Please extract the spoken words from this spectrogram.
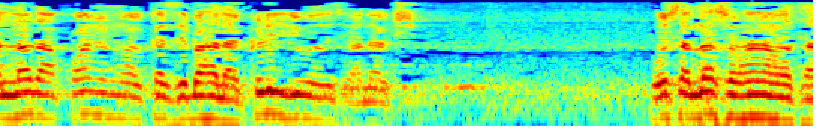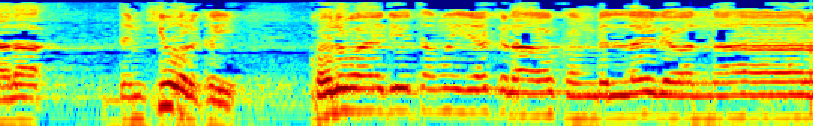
الله د اقوام مکذبه هلاک کړی دی او هلاک شي اوس الله سبحانه و تعالی دمکی ورکی قل وای دی تم یکلاکم باللیل والنهار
